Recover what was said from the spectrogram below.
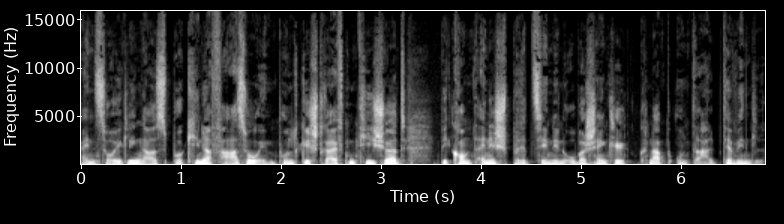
Ein Säugling aus Burkina Faso im bunt gestreiften T-Shirt bekommt eine Spritze in den Oberschenkel, knapp unterhalb der Windel.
